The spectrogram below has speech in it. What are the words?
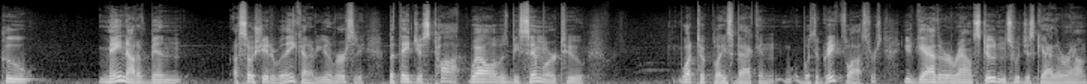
who may not have been associated with any kind of university, but they just taught. Well, it would be similar to what took place back in with the Greek philosophers. You'd gather around, students would just gather around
